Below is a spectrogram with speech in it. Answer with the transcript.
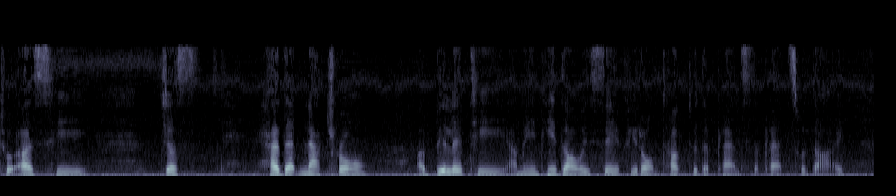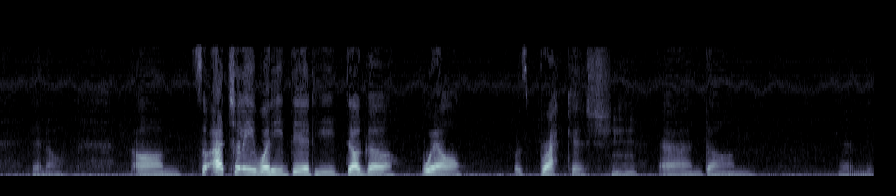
to us, he just had that natural ability. I mean, he'd always say, "If you don't talk to the plants, the plants will die." You know. Um, so actually, what he did, he dug a well, was brackish, Mhm. and um, and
